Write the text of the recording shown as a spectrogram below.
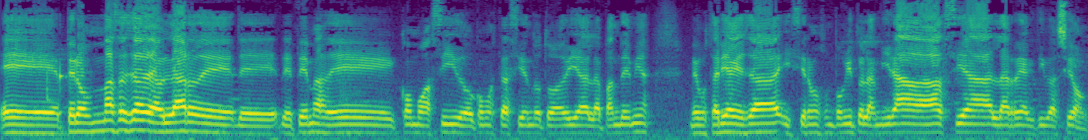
Eh, pero más allá de hablar de, temas de cómo ha sido, cómo está haciendo todavía la pandemia, me gustaría que ya hiciéramos un poquito la mirada hacia la reactivación.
